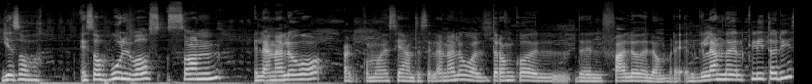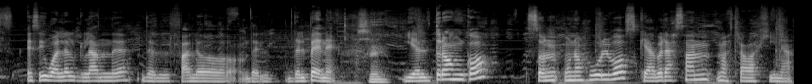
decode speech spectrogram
y esos, esos bulbos son el análogo, como decía antes, el análogo al tronco del, del falo del hombre. El glande del clítoris es igual al glande del falo del, del pene. Sí. Y el tronco son unos bulbos que abrazan nuestra vagina.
